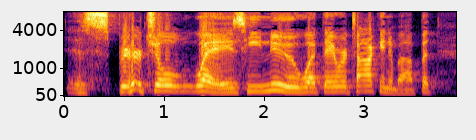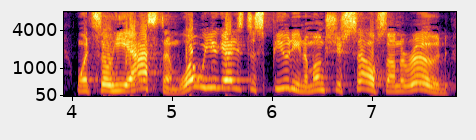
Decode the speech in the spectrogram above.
his spiritual ways, he knew what they were talking about. But when, so he asked them, What were you guys disputing amongst yourselves on the road?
